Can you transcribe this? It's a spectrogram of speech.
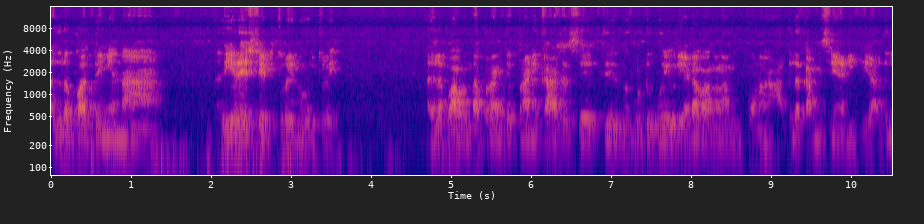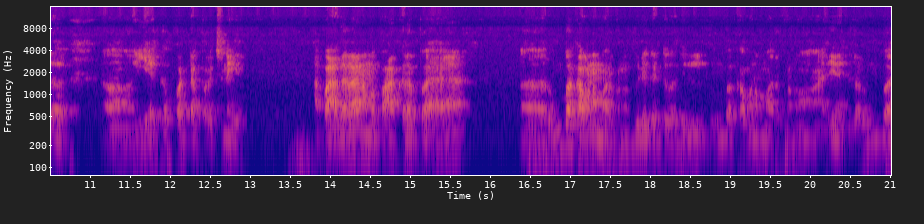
அதில் பார்த்தீங்கன்னா ரியல் எஸ்டேட் துறைன்னு ஒரு துறை. அதில் பாவம் இந்த அப்புறம் ஜெப்ராணி காசை சேர்த்து இவங்க கொண்டு போய் ஒரு இடம் வாங்கலாம்னு போனால் அதில் கமிஷன் அடிக்கு அதில் ஏகப்பட்ட பிரச்சனைகள். அப்போ அதெல்லாம் நம்ம பார்க்குறப்ப ரொம்ப கவனமாக இருக்கணும். வீடு கட்டுவதில் ரொம்ப கவனமாக இருக்கணும். அதே நேரத்தில் ரொம்ப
